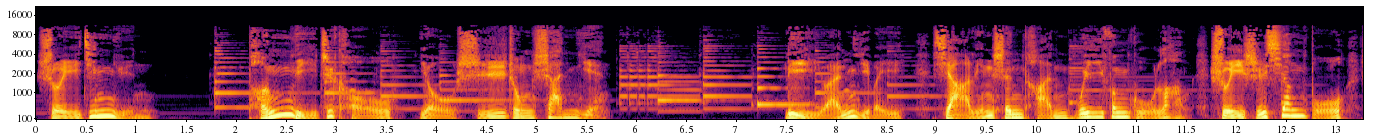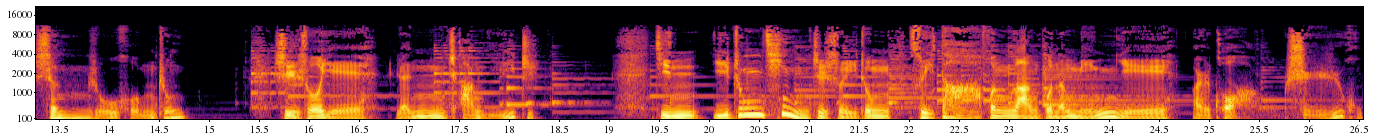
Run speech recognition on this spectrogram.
水经云：“彭蠡之口有石中山焉。”丽媛以为下临深潭，微风鼓浪，水石相搏，声如洪钟。是说也，人常疑之。今以中庆之水中，虽大风浪不能鸣也，而况石乎？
